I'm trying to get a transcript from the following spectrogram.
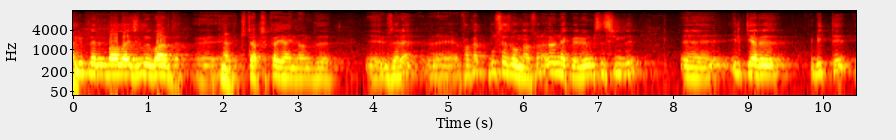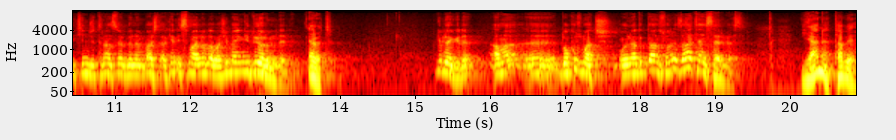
Kulüplerin bağlayıcılığı vardı. Ee, Evet. Kitapçıkta yayınlandığı e, üzere. E, fakat bu sezondan sonra örnek veriyorum. Siz şimdi e, ilk yarı bitti. ikinci transfer dönemi başlarken İsmail Odabaşı ben gidiyorum dedi. Evet. Güle güle. Ama 9 maç oynadıktan sonra zaten serbest. Yani tabii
